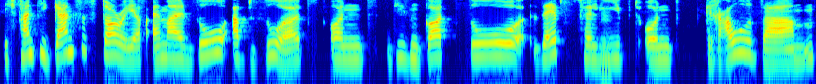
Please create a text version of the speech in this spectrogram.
ich fand die ganze Story auf einmal so absurd und diesen Gott so selbstverliebt hm. und grausam,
